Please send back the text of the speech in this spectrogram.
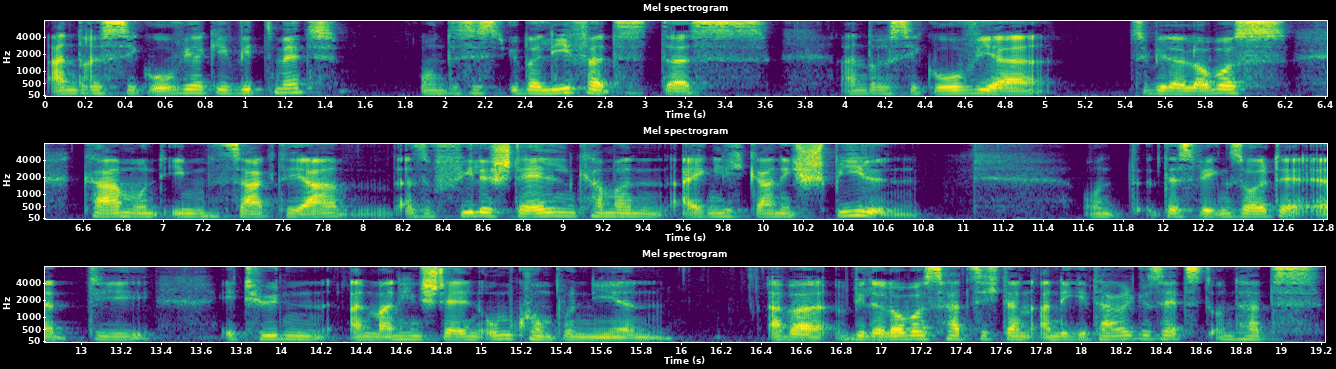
Andres Segovia gewidmet. Und es ist überliefert, dass Andres Segovia zu Villa-Lobos kam und ihm sagte, ja, also viele Stellen kann man eigentlich gar nicht spielen. Und deswegen sollte er die Etüden an manchen Stellen umkomponieren. Aber Villa-Lobos hat sich dann an die Gitarre gesetzt und hat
